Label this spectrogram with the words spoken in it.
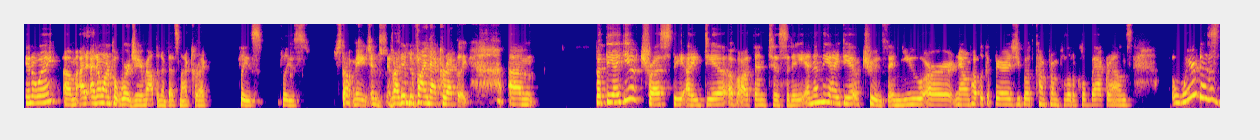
in a way. Um, I, I, don't want to put words in your mouth, and if that's not correct, please please stop me And if I didn't define that correctly. Um, but the idea of trust, the idea of authenticity, and then the idea of truth. And you are now in public affairs. You both come from political backgrounds where does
